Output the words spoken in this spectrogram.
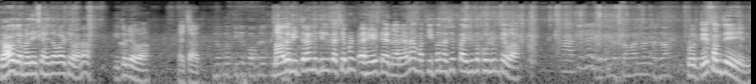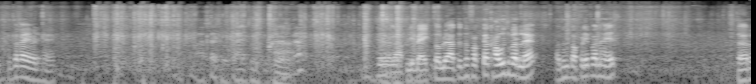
जाऊ द्या मध्ये ह्याच्यावर ठेवा ना. इथे ठेवा. ह्याच्यात. माझ्या मित्राने दिली तसे पण हे ठेवणार आहे ना मग ती पण असेच पाहिजे तर खोलून ठेवा. हो ते समजेल. तुझं काय आहे. हा. आपली बॅग चालू आहे. आता तर फक्त खाऊच भरलाय. अजून कपडे पण आहेत. तर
